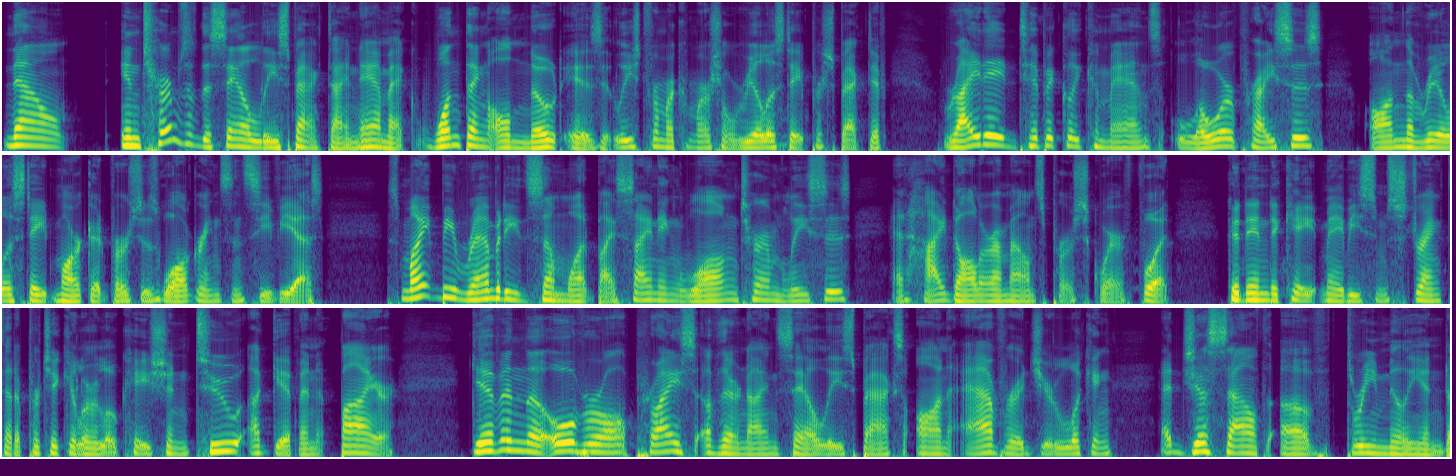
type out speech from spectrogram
Now, in terms of the sale leaseback dynamic, one thing I'll note is, at least from a commercial real estate perspective, Rite Aid typically commands lower prices on the real estate market versus Walgreens and CVS. This might be remedied somewhat by signing long term leases at high dollar amounts per square foot. Could indicate maybe some strength at a particular location to a given buyer. Given the overall price of their nine sale leasebacks, on average, you're looking at just south of $3 million,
